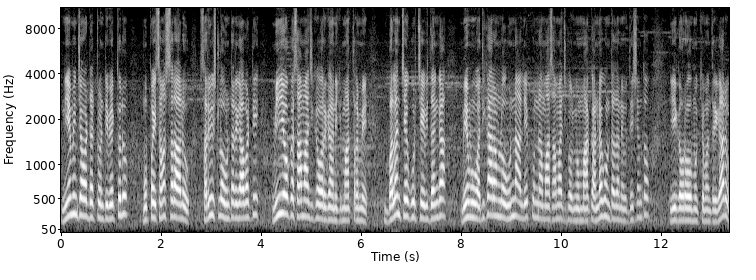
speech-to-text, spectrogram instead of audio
నియమించబడ్డటువంటి వ్యక్తులు ముప్పై సంవత్సరాలు సర్వీస్లో ఉంటారు కాబట్టి మీ యొక్క సామాజిక వర్గానికి మాత్రమే బలం చేకూర్చే విధంగా మేము అధికారంలో ఉన్నా లేకున్నా మా సామాజిక వర్గం మాకు అండగా ఉంటుందనే ఉద్దేశంతో ఈ గౌరవ ముఖ్యమంత్రి గారు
